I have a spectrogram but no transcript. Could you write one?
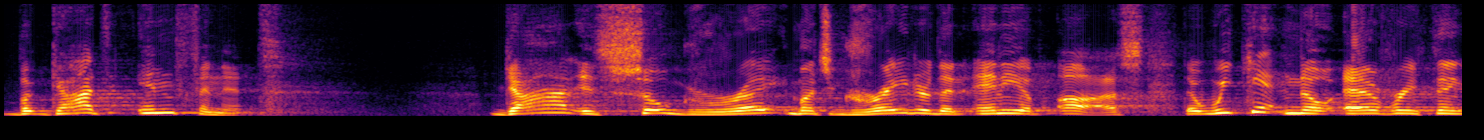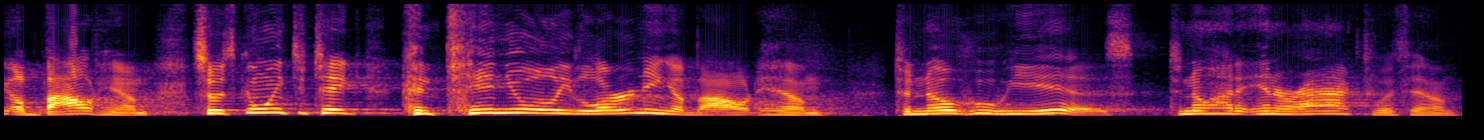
But God's infinite. God is so great, much greater than any of us that we can't know everything about him. So it's going to take continually learning about him to know who he is, to know how to interact with him,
